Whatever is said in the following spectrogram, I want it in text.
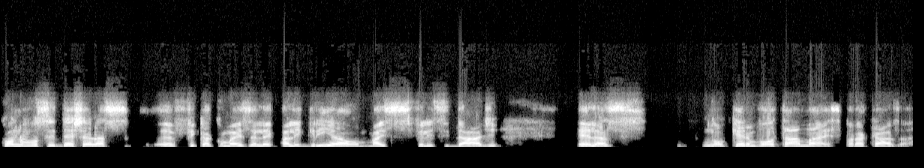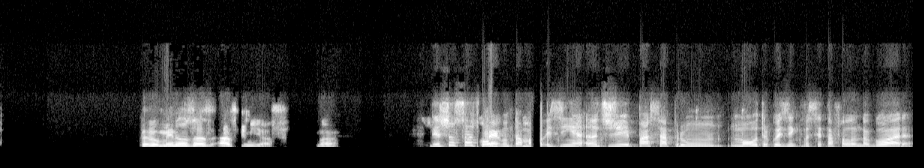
Quando você deixa elas é, ficar com mais alegria ou mais felicidade, elas não querem voltar mais para casa. Pelo menos as, as minhas, né? Deixa eu só te Com... perguntar uma coisinha antes de passar para um, uma outra coisinha que você está falando agora.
